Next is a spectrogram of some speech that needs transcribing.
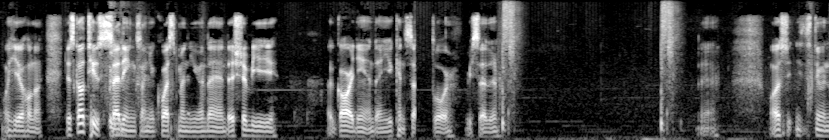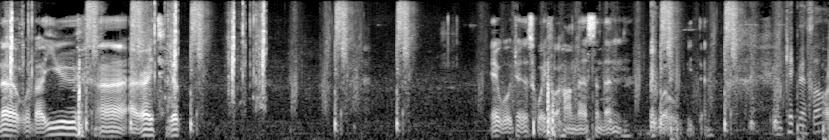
Well, here, hold on. Just go to settings on your quest menu, and then there should be a guardian. Then you can set the floor, reset it. Yeah. While he's doing that, what about you? Uh, alright, yep. It will just wait for Hamas and then we'll be done. We can kick this off.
